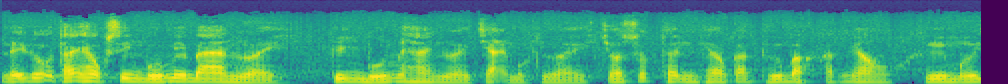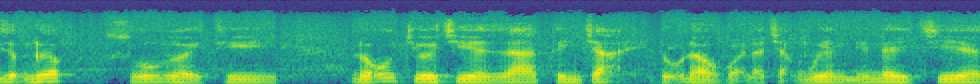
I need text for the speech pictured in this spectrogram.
Lấy đỗ thái học sinh 43 người, kinh 42 người, trại một người, cho xuất thân theo các thứ bậc khác nhau. Khi mới dựng nước, số người thi đỗ chưa chia ra kinh trại, đỗ đầu gọi là trạng nguyên, đến đây chia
